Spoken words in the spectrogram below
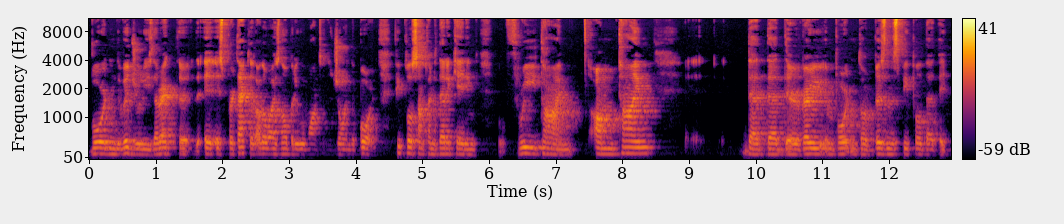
board individually is is protected. Otherwise, nobody will want to join the board. People are sometimes dedicating free time um, time that that they're very important or business people that they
